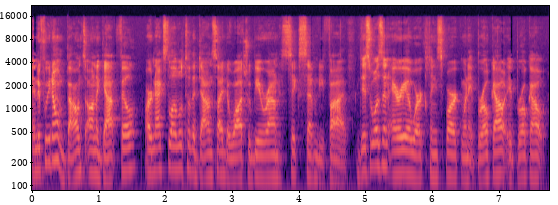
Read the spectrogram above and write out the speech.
And if we don't bounce on a gap fill, our next level to the downside to watch would be around 675. This was an area where CleanSpark, when it broke out, it broke out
